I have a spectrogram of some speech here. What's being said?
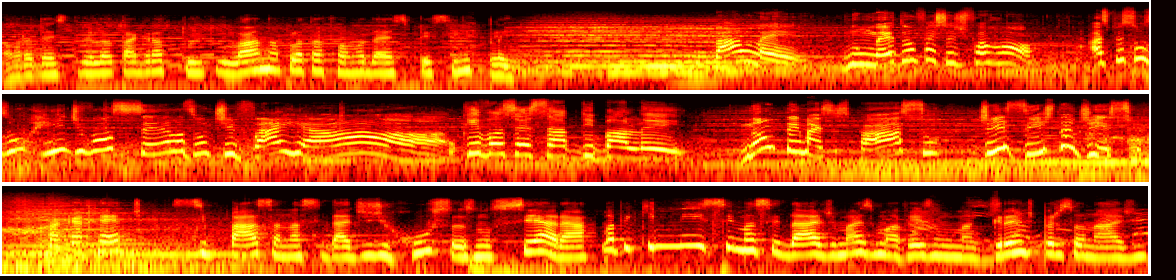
A Hora da Estrela está gratuito lá na plataforma da SP Cine Play. Balé, no meio de uma festa de forró. As pessoas vão rir de você, elas vão te vaiar. O que você sabe de balé? Não tem mais espaço, desista disso. Pacarrete se passa na cidade de Russas, no Ceará, uma pequeníssima cidade, mais uma vez uma grande personagem,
